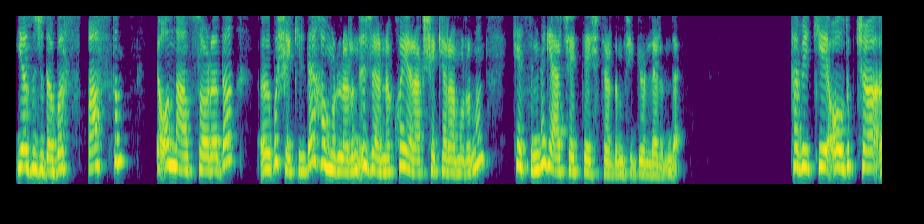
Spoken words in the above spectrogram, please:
yazıcıda bas, bastım ve ondan sonra da e, bu şekilde hamurların üzerine koyarak şeker hamurunun kesimini gerçekleştirdim figürlerinde. Tabii ki oldukça e,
